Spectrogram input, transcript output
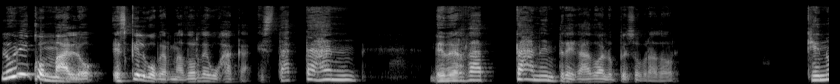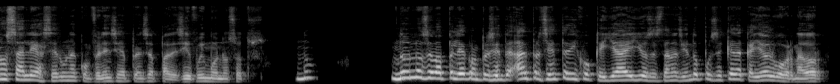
Lo único malo es que el gobernador de Oaxaca está tan, de verdad, tan entregado a López Obrador, que no sale a hacer una conferencia de prensa para decir fuimos nosotros. No, no, no se va a pelear con el presidente. Ah, el presidente dijo que ya ellos están haciendo, pues se queda callado el gobernador.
